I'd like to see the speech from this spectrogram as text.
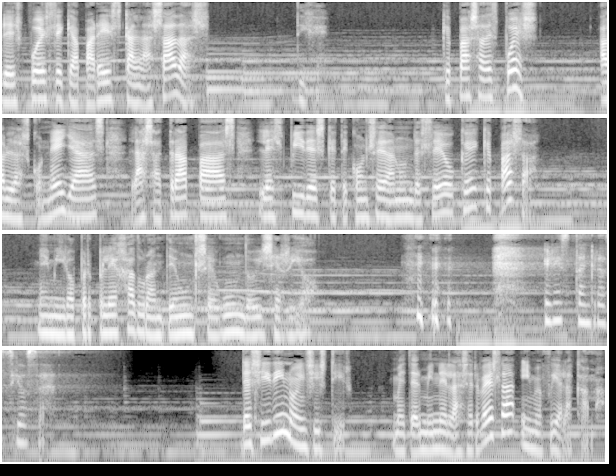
Después de que aparezcan las hadas, dije. ¿Qué pasa después? Hablas con ellas, las atrapas, les pides que te concedan un deseo, ¿qué? ¿Qué pasa? Me miró perpleja durante un segundo y se rió. Eres tan graciosa. Decidí no insistir. Me terminé la cerveza y me fui a la cama.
